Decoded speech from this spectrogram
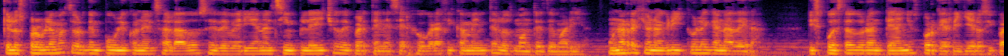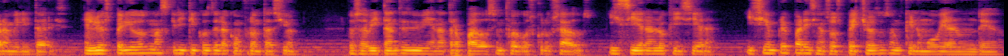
que los problemas de orden público en el Salado se deberían al simple hecho de pertenecer geográficamente a los Montes de María, una región agrícola y ganadera, dispuesta durante años por guerrilleros y paramilitares. En los periodos más críticos de la confrontación, los habitantes vivían atrapados en fuegos cruzados, hicieran lo que hicieran, y siempre parecían sospechosos aunque no movieran un dedo.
